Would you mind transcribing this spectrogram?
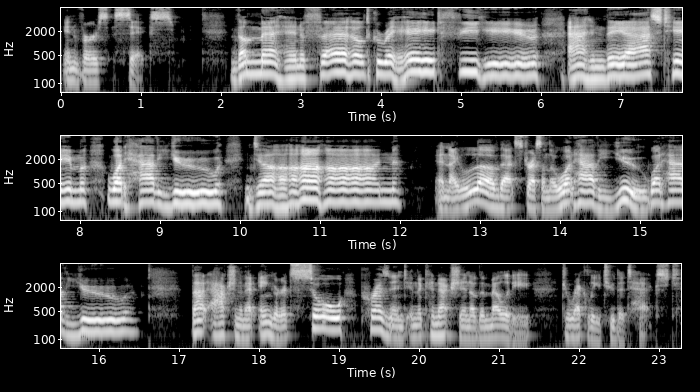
in verse 6. The men felt great fear, and they asked him, What have you done? And I love that stress on the what have you, what have you that action and that anger, it's so present in the connection of the melody directly to the text.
